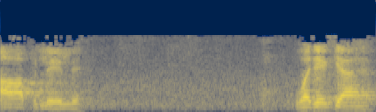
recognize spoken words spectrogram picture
آپ لے لیں۔ وجہ کیا ہے؟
